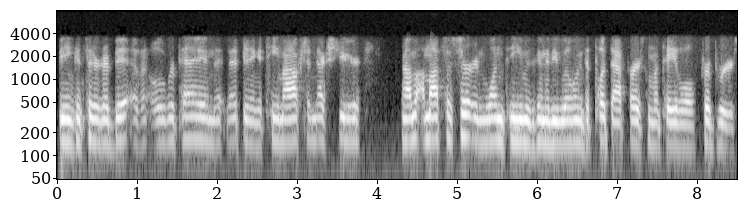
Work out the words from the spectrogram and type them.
being considered a bit of an overpay and that, that being a team option next year, I'm, I'm not so certain one team is going to be willing to put that first on the table for Bruce.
